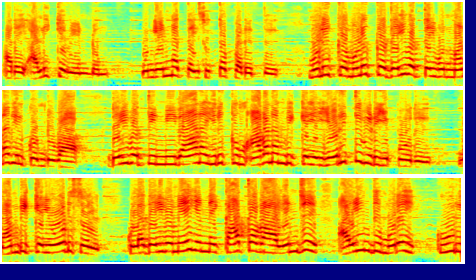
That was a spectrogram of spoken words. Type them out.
அதை அழிக்க வேண்டும். உன் எண்ணத்தை சுத்தப்படுத்து. முழுக்க முழுக்க தெய்வத்தை உன் மனதில் கொண்டு வா. தெய்வத்தின் மீதான இருக்கும் அவநம்பிக்கையை எரித்து விடு இப்போது. நம்பிக்கையோடு சொல். குலதெய்வமே என்னை காக்கவா என்று ஐந்து முறை கூறு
